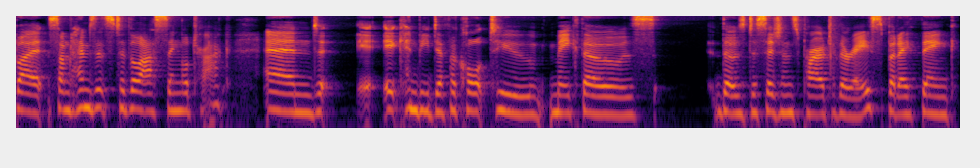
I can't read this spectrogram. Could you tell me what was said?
but sometimes it's to the last single track, and it, it can be difficult to make those those decisions prior to the race. But I think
